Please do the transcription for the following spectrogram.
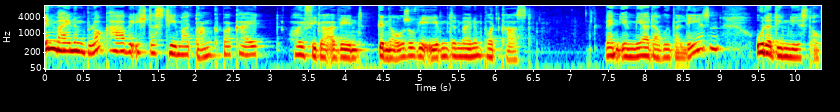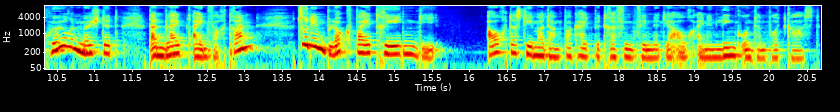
In meinem Blog habe ich das Thema Dankbarkeit häufiger erwähnt, genauso wie eben in meinem Podcast. Wenn ihr mehr darüber lesen oder demnächst auch hören möchtet, dann bleibt einfach dran. Zu den Blogbeiträgen, die auch das Thema Dankbarkeit betreffen, findet ihr auch einen Link unterm Podcast.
